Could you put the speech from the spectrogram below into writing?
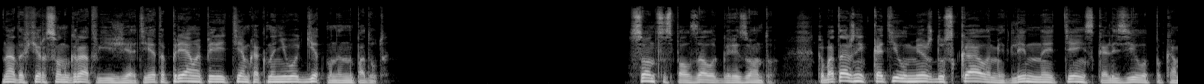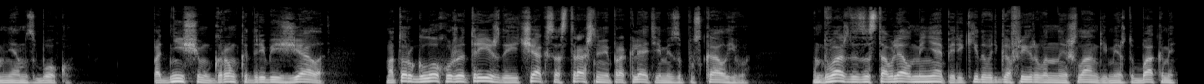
Надо в Херсонград въезжать, и это прямо перед тем, как на него гетманы нападут. Солнце сползало к горизонту. Каботажник катил между скалами, длинная тень скользила по камням сбоку. Под днищем громко дребезжало. Мотор глох уже трижды, и Чак со страшными проклятиями запускал его. Он дважды заставлял меня перекидывать гофрированные шланги между баками,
